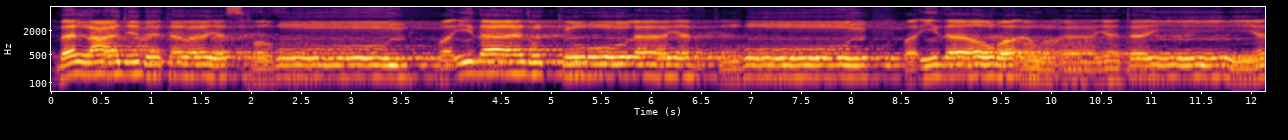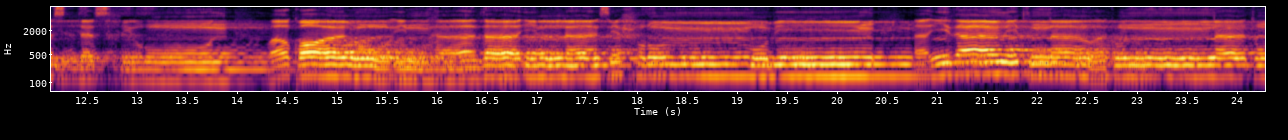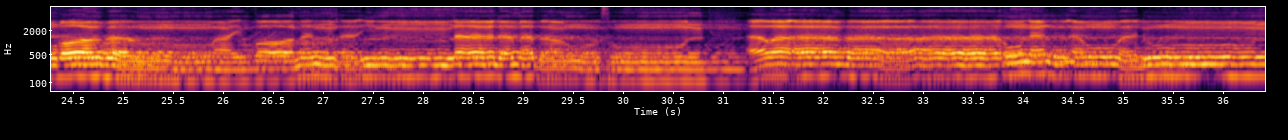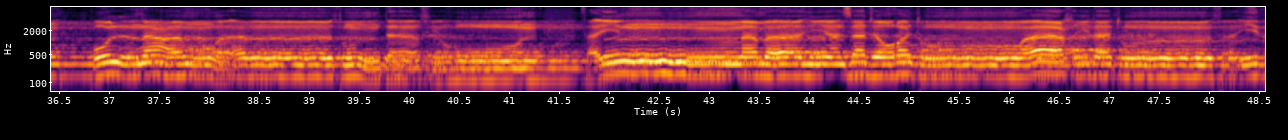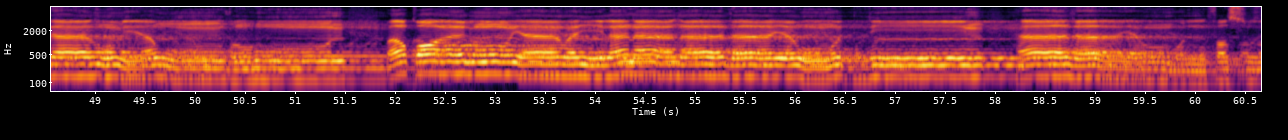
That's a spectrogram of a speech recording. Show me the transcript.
بل عجبت ويسخرون. وإذا لمبعوثون أو آباؤنا الأولون قل نعم وأنتم داخرون فإنما هي زجرة واحدة فإذا هم ينظرون وقالوا يا ويلنا هذا يوم الدين هذا يوم الفصل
